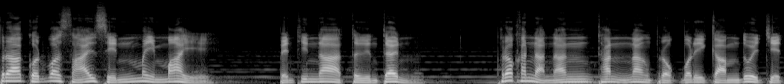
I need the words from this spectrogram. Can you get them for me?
ปรากฏว่าสายสินไม่ไหม้เป็นที่น่าตื่นเต้น เพราะขณะนั้นท่านนั่งปรกบริกรรมด้วยจิต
